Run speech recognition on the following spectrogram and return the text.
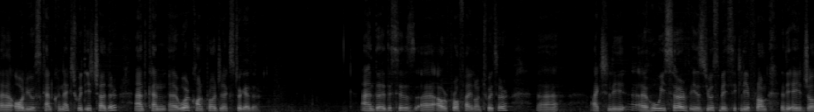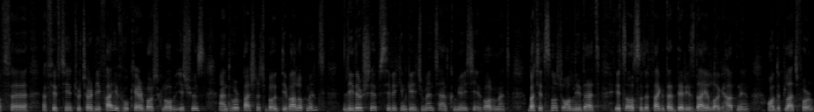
uh, all youth can connect with each other and can uh, work on projects together. And uh, this is uh, our profile on Twitter. Actually uh, who we serve is youth basically from the age of uh, 15 to 35 who care about global issues and who are passionate about development, leadership, civic engagement, and community involvement. But it's not only that, it's also the fact that there is dialogue happening on the platform.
